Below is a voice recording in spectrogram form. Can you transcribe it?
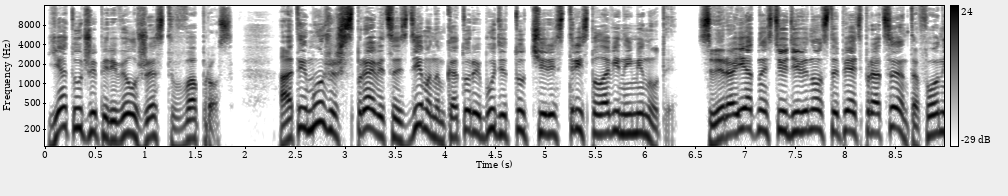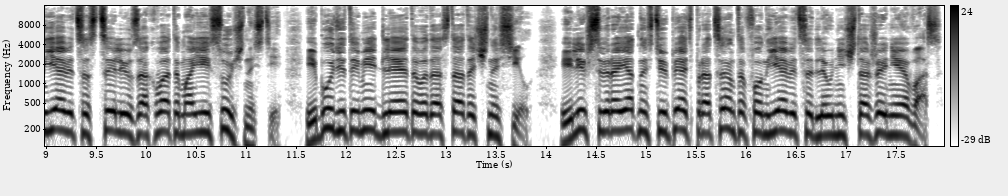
Я тут же перевел жест в вопрос. «А ты можешь справиться с демоном, который будет тут через три с половиной минуты?» «С вероятностью 95% он явится с целью захвата моей сущности и будет иметь для этого достаточно сил, и лишь с вероятностью 5% он явится для уничтожения вас.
